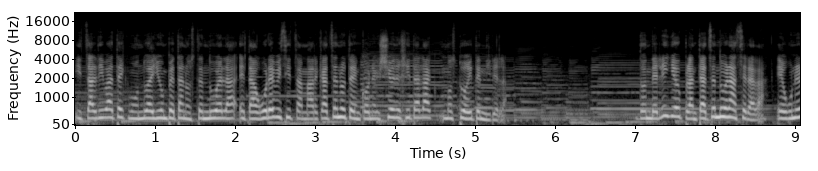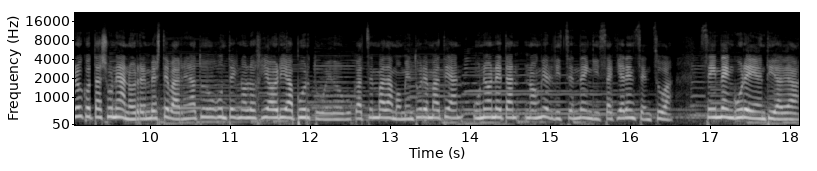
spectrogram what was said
hitzaldi batek mundua ilunpetan uzten duela eta gure bizitza markatzen duten konexio digitalak moztu egiten direla. Donde Lillo planteatzen duena zera da. Egunerokotasunean horren beste barrenatu dugun teknologia hori apurtu edo bukatzen bada momenturen batean, une honetan non gelditzen den gizakiaren zentzua. Zein den gure identidadea?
